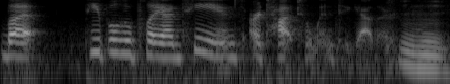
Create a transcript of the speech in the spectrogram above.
but people who play on teams are taught to win together. Mm-hmm.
